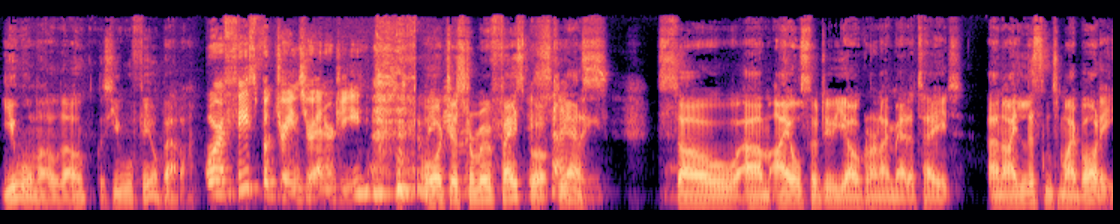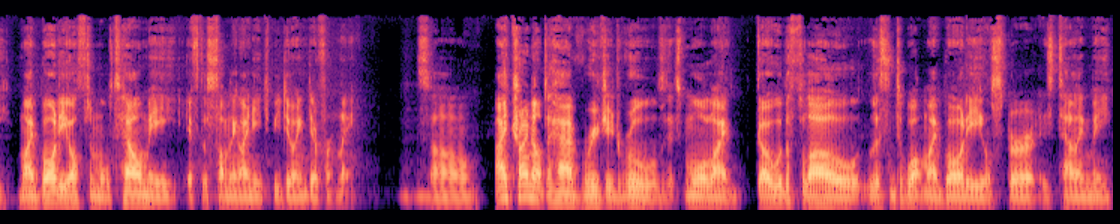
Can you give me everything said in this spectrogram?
You will know though, because you will feel better. Or if Facebook drains your energy, or just remove Facebook. Exactly. Yes. So um, I also do yoga and I meditate and I listen to my body. My body often will tell me if there's something I need to be doing differently. Mm-hmm. So I try not to have rigid rules. It's more like go with the flow, listen to what my body or spirit is telling me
